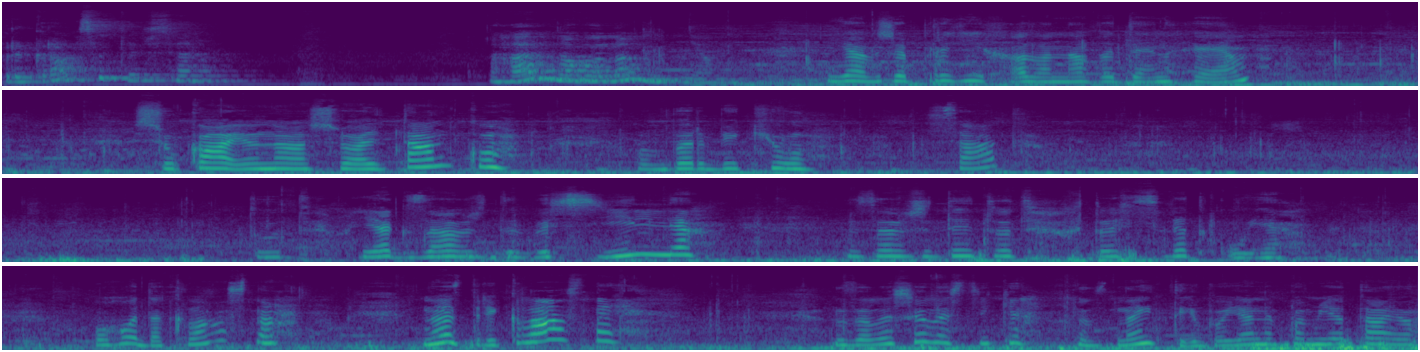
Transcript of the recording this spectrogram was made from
прикрасити все. Гарного нам дня! Я вже приїхала на ВДНГ. Шукаю нашу альтанку в барбекю сад. Тут, як завжди, весілля. Завжди тут хтось святкує. Погода класна, настрій класний. Залишилось тільки знайти, бо я не пам'ятаю.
